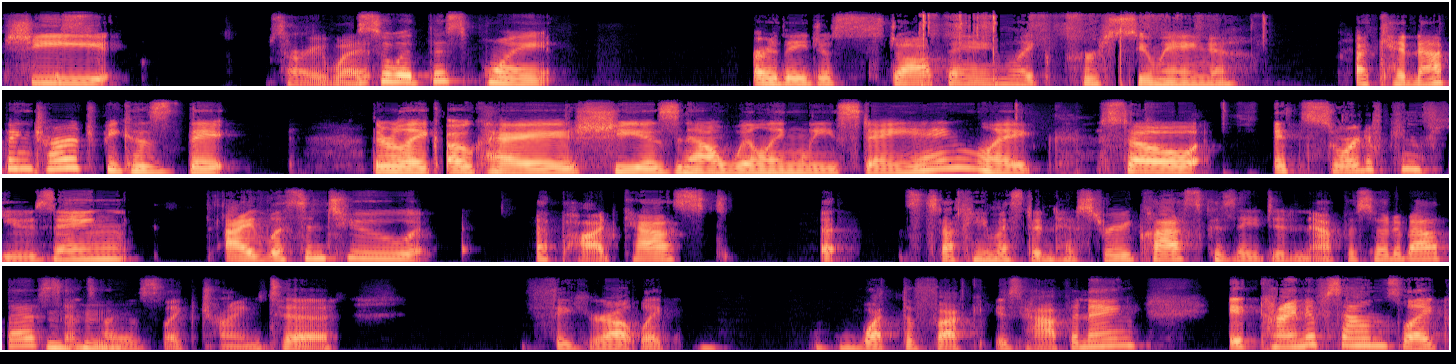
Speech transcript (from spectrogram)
she, sorry, what? So at this point, are they just stopping like pursuing a kidnapping charge because they they're like, okay, she is now willingly staying? Like So it's sort of confusing. I listened to a podcast, stuff you missed in history class, because they did an episode about this, and so I Mhm. was like trying to figure out like what the fuck is happening. It kind of sounds like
